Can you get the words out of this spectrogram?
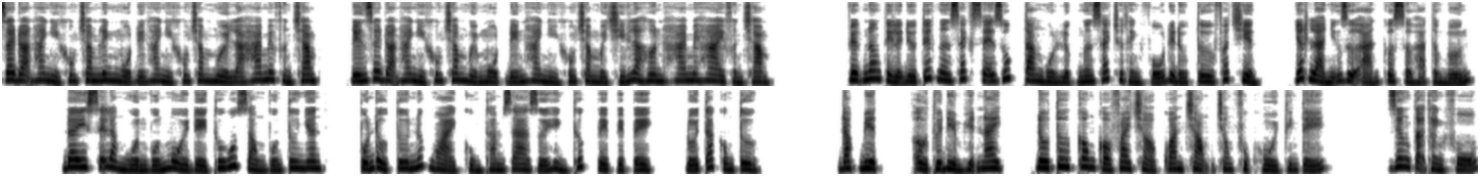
giai đoạn 2001 đến 2010 là 20%, đến giai đoạn 2011 đến 2019 là hơn 22%. Việc nâng tỷ lệ điều tiết ngân sách sẽ giúp tăng nguồn lực ngân sách cho thành phố để đầu tư phát triển, nhất là những dự án cơ sở hạ tầng lớn. Đây sẽ là nguồn vốn mồi để thu hút dòng vốn tư nhân, vốn đầu tư nước ngoài cùng tham gia dưới hình thức PPP, đối tác công tư. Đặc biệt, ở thời điểm hiện nay, đầu tư công có vai trò quan trọng trong phục hồi kinh tế. Riêng tại thành phố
